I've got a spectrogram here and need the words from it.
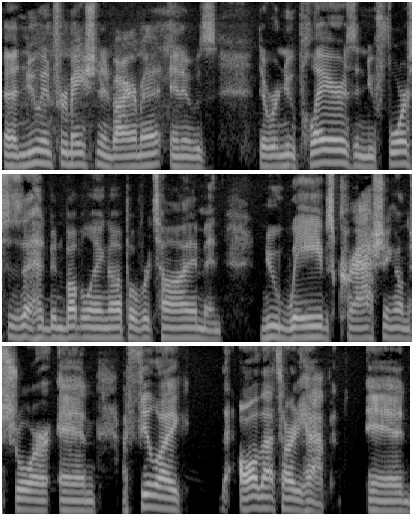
a new information environment, and it was there were new players and new forces that had been bubbling up over time and new waves crashing on the shore. And I feel like all that's already happened. And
